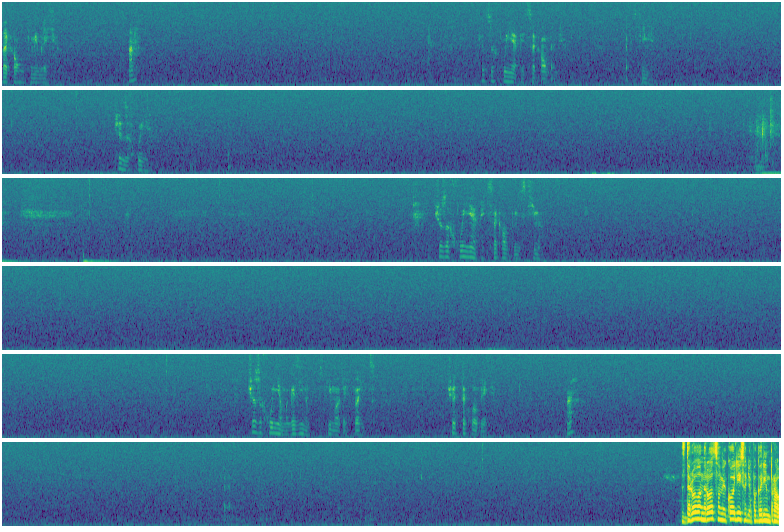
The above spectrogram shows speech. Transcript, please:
с аккаунтами, блядь? А? Что за хуйня опять с аккаунтами? В Стиме. Что это за хуйня? Что за хуйня? Опять с аккаунтами Стима? Что за хуйня? Магазином Стима опять творится? Что это такое, блядь? А? Здорово, народ, с вами Коди, сегодня поговорим про...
